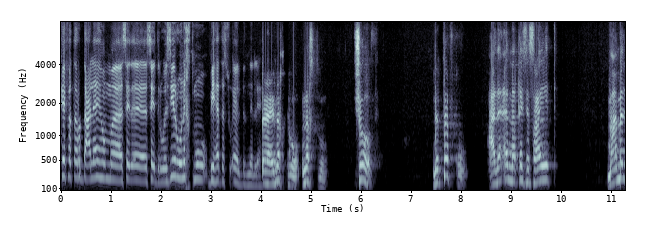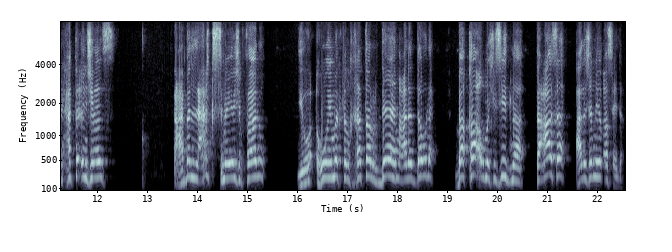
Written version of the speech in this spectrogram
كيف ترد عليهم سيد سيد الوزير؟ ونختموا بهذا السؤال بإذن الله. نختموا نختموا شوف نتفقوا على أن قيس سعيد ما عمل حتى إنجاز عمل عكس ما يجب فعله. هو يمثل خطر داهم على الدولة بقاءه مش يزيدنا تعاسة على جميع الأصعدة.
